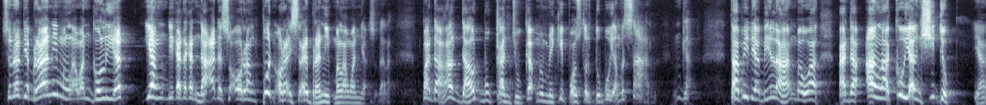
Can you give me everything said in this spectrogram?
Saudara dia berani melawan Goliat yang dikatakan tidak ada seorang pun orang Israel berani melawannya, saudara. Padahal Daud bukan juga memiliki postur tubuh yang besar. Enggak. Tapi dia bilang bahwa ada Allahku yang hidup. ya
